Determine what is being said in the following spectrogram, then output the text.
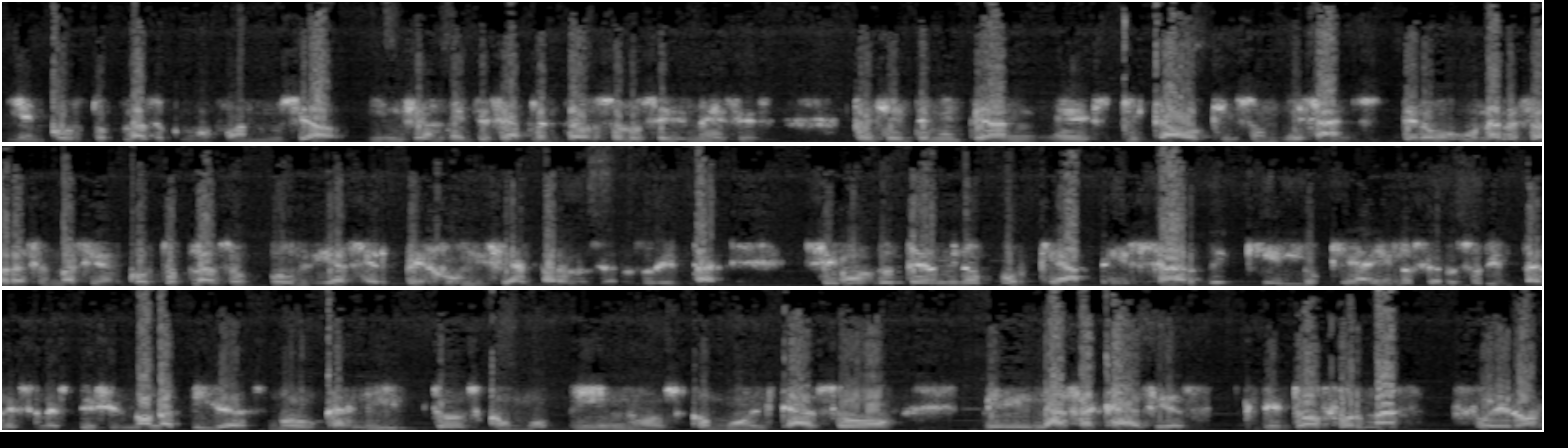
y en corto plazo como fue anunciado. Inicialmente se ha plantado solo seis meses, recientemente han explicado que son 10 años, pero una restauración masiva en corto plazo podría ser perjudicial para los cerros orientales. Segundo término porque a pesar de que lo que hay en los cerros orientales son especies no nativas, como eucaliptos, como pinos, como el caso de las acacias, de todas formas fueron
